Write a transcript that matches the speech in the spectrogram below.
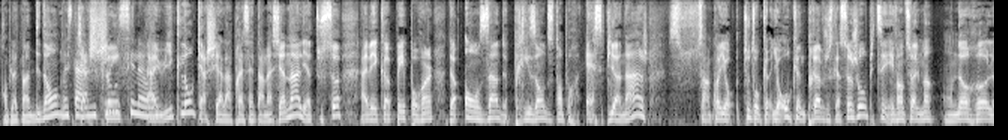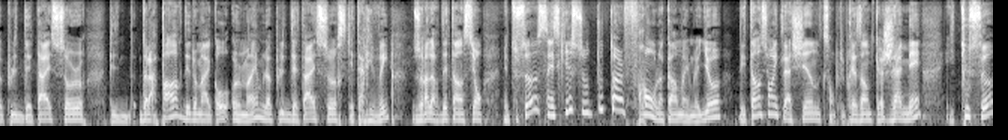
complètement bidons Mais c'était à huis clos aussi, là, à huis clos cachés à la presse internationale. Il y a tout ça avait copé pour un de 11 ans de prison dit-on pour espionnage sans quoi il y a il y a aucune preuve jusqu'à ce jour puis éventuellement on aura le plus de détails sur puis de la part des deux Michael eux-mêmes là plus de détails sur ce qui est arrivé durant leur détention. Mais tout ça s'inscrit sur tout un front là quand même il y a des tensions avec la Chine qui sont plus présentes que jamais. Et tout ça,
